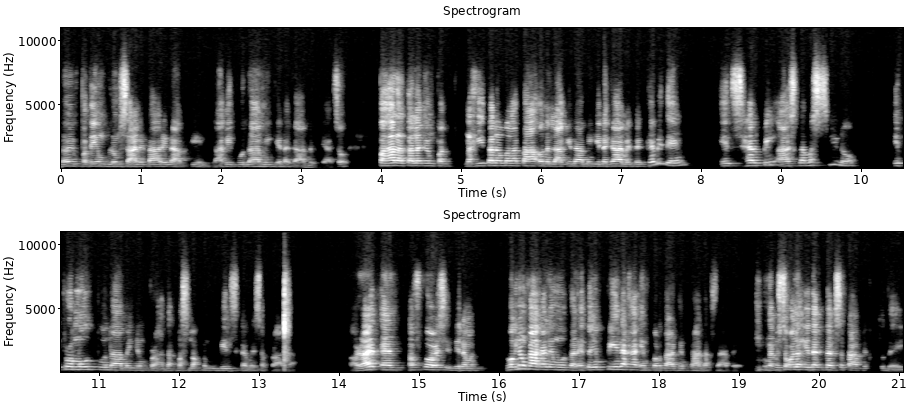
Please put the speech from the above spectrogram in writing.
no, yung, pati yung Bloom sanitary napkin. Lagi po namin ginagamit yan. So, para talagang pag nakita ng mga tao na lagi namin ginagamit, and kami din, it's helping us na mas, you know, i-promote po namin yung product, mas ma-convince kami sa product. Alright? And of course, hindi naman, huwag niyong kakalimutan, ito yung pinaka-importante products natin. na gusto ko lang idagdag sa topic today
